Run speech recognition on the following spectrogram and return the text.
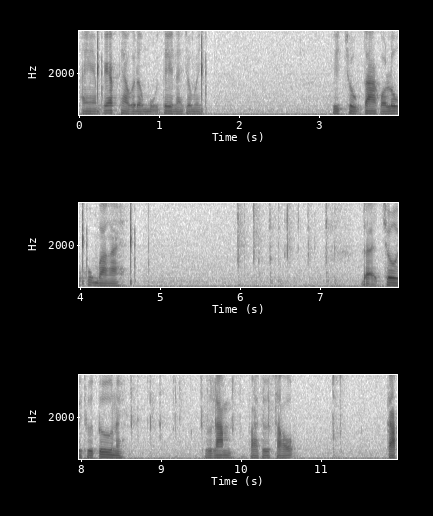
Anh em ghép theo cái đồng mũi tên này cho mình. Thì chúng ta có lô khung 3 ngày. Để chơi thứ tư này, thứ năm và thứ sáu. Cặp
